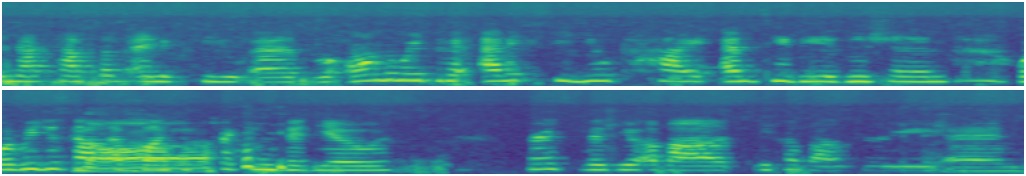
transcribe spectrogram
And that caps up NXT US. We're on the way to the NXT UK MTV edition, where we just got a bunch of freaking videos. First video about Aoife Valkyrie, and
